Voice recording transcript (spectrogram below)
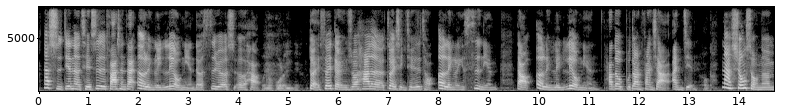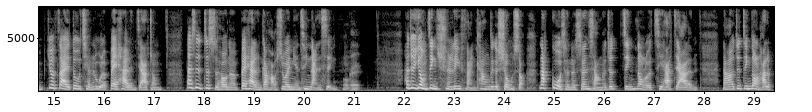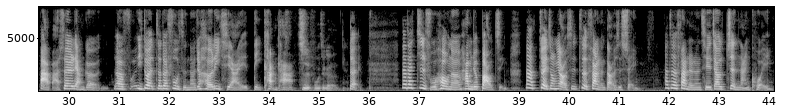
那时间呢，其实是发生在二零零六年的四月二十二号。又过了一年。对，所以等于说他的罪行其实是从二零零四年到二零零六年，他都不断犯下案件。OK，那凶手呢又再度潜入了被害人家中，但是这时候呢，被害人刚好是位年轻男性。OK。他就用尽全力反抗这个凶手，那过程的声响呢，就惊动了其他家人，然后就惊动了他的爸爸，所以两个呃一对这对父子呢就合力起来抵抗他，制服这个人。对，那在制服后呢，他们就报警。那最重要的是，这个犯人到底是谁？那这个犯人呢，其实叫郑南奎。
